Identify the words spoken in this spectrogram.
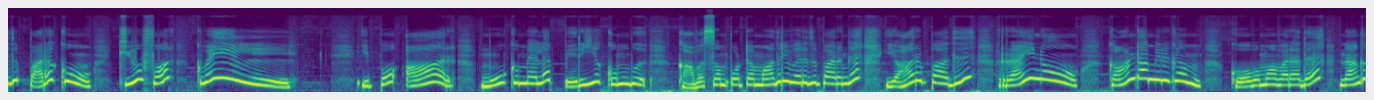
இது பறக்கும். Q for quail. இப்போ ஆர் மூக்கு மேல பெரிய கொம்பு. கவசம் போட்ட மாதிரி வருது பாருங்க. யாருப்பா அது? ரைனோ காண்டாமிருகம். கோபமா வராத நாங்க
